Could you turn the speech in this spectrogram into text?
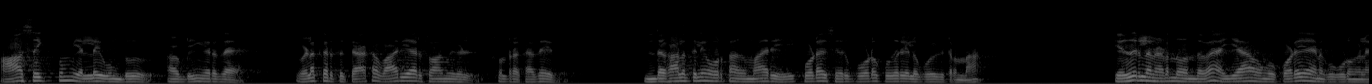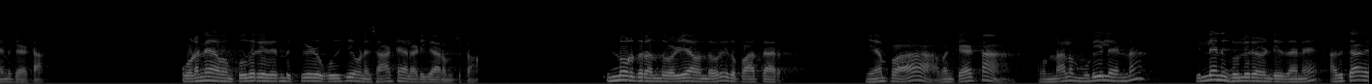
ஆசைக்கும் எல்லை உண்டு அப்படிங்கிறத விளக்கறதுக்காக வாரியார் சுவாமிகள் சொல்கிற கதை இது. இந்த காலத்துலேயும் ஒருத்தன் அது மாதிரி கொடை செருப்போட குதிரையில் போய்கிட்டு இருந்தான். எதிரில் நடந்து வந்தவன் ஐயா உங்கள் கொடையை எனக்கு கொடுங்களேன்னு கேட்டான். உடனே அவன் குதிரையிலேருந்து கீழே குதிச்சு அவனை சாட்டையால் அடிக்க ஆரம்பிச்சிட்டான். இன்னொருத்தர் அந்த வழியாக வந்தவர் இதை பார்த்தார். ஏன்பா அவன் கேட்டான் உன்னால் முடியலன்னா இல்லைன்னு சொல்லிட வேண்டியது தானே? அதுக்காக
